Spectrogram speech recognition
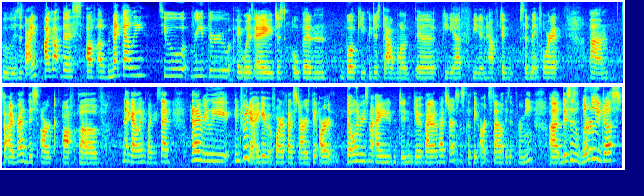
who this is by. I got this off of NetGalley to read through. It was a just open book. You could just download the PDF. You didn't have to submit for it. Um, so I read this arc off of NetGalley, like I said, and I really enjoyed it. I gave it four out of five stars. The art, the only reason I didn't give it five out of five stars is because the art style isn't for me. Uh, this is literally just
